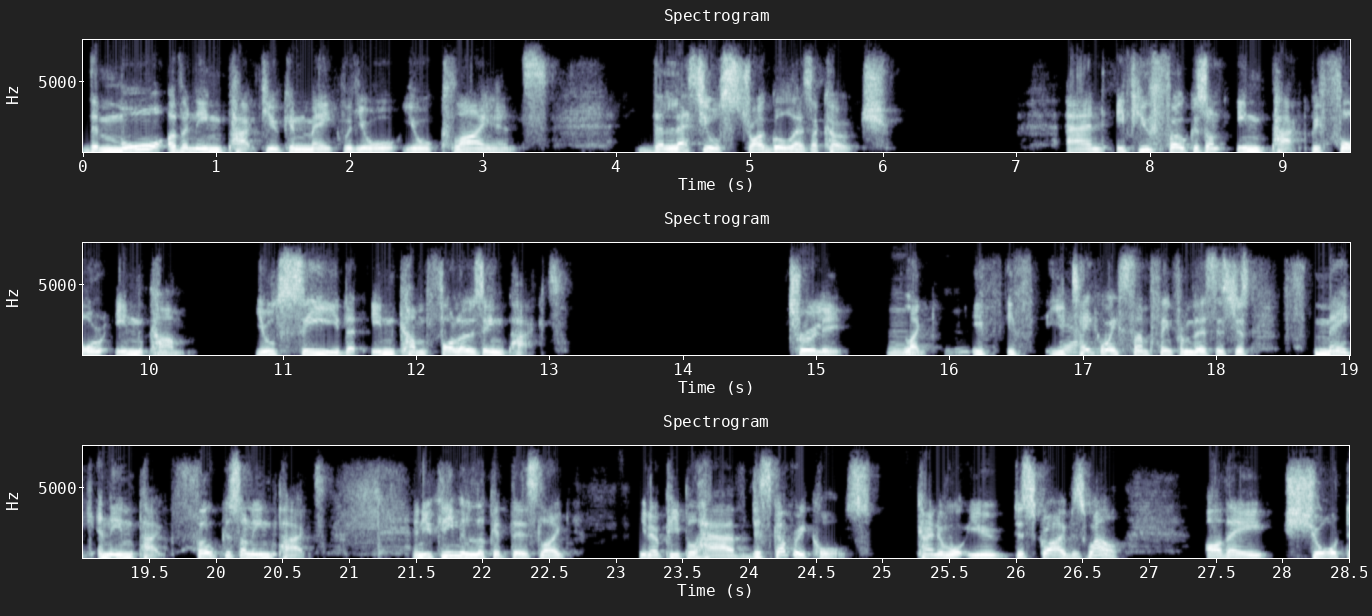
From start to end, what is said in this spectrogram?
the more of an impact you can make with your your clients, the less you'll struggle as a coach and if you focus on impact before income, you'll see that income follows impact. Truly. Mm-hmm. Like if if you yeah. take away something from this, it's just make an impact, focus on impact. And you can even look at this like, you know, people have discovery calls, kind of what you described as well. Are they short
